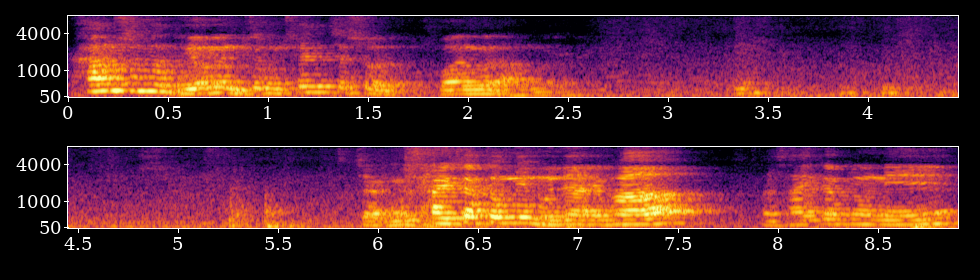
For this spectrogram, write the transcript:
함수는 배우면 무조건 최대수 구하는 거 나오네. 응? 자, 그럼 사이값 정리 알아봐. 자, 사이값 정리.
